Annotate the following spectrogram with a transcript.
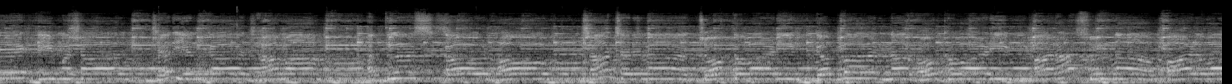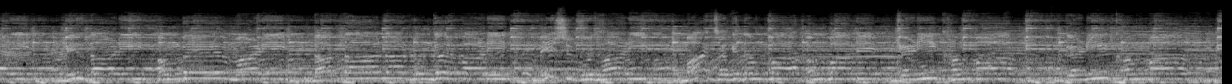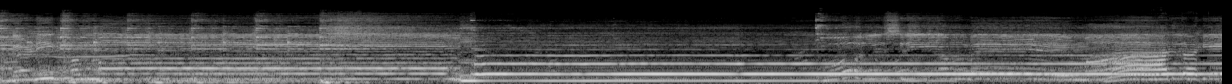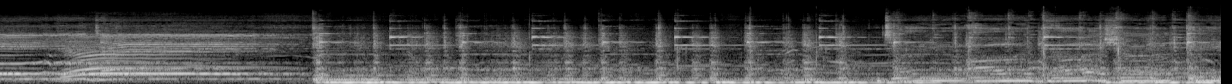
वेश बुझाड़ी माँ जगदम्बा अम्बा ने गणी खम्मा गणी खम्मा गणी खम्मा। should do.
